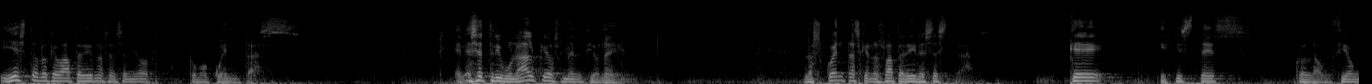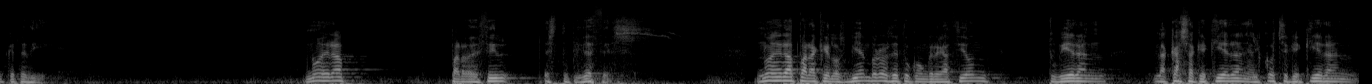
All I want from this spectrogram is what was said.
Y esto es lo que va a pedirnos el Señor como cuentas. En ese tribunal que os mencioné, las cuentas que nos va a pedir es estas. ¿Qué hiciste con la unción que te di. No era para decir estupideces. No era para que los miembros de tu congregación tuvieran la casa que quieran, el coche que quieran,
